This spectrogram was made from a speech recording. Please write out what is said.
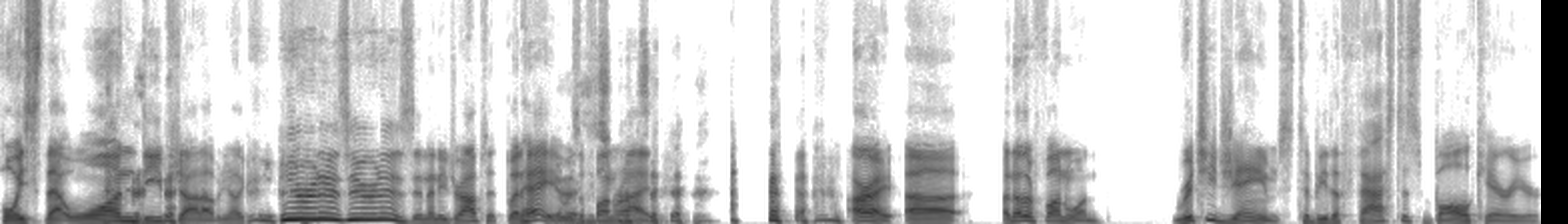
hoist that one deep shot up, and you're like, "Here it is, here it is," and then he drops it. But hey, it was a fun ride. All right, uh, another fun one. Richie James to be the fastest ball carrier.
